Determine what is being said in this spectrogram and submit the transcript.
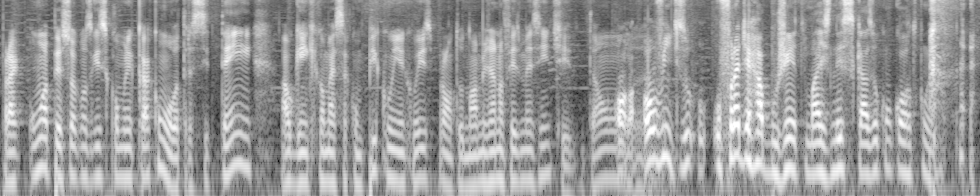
pra uma pessoa conseguir se comunicar com outra. Se tem alguém que começa com picuinha com isso, pronto, o nome já não fez mais sentido. Então, Ó, ouvintes, o, o Fred é rabugento, mas nesse caso eu concordo com ele.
